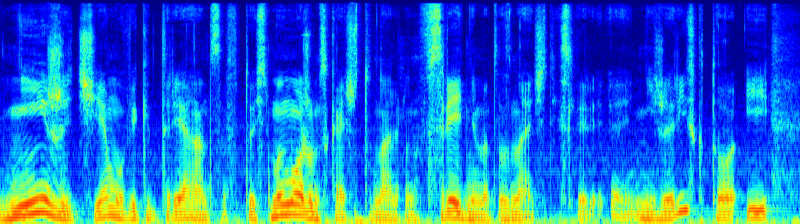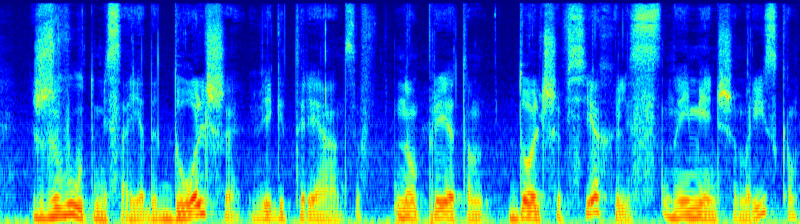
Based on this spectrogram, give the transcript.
ниже, чем у вегетарианцев. То есть мы можем сказать, что, наверное, в среднем это значит, если э, ниже риск, то и живут мясоеды дольше вегетарианцев, но при этом дольше всех или с наименьшим риском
